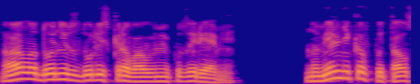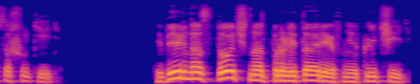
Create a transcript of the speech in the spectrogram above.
а ладони вздулись кровавыми пузырями. Но Мельников пытался шутить. «Теперь нас точно от пролетариев не отличить,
